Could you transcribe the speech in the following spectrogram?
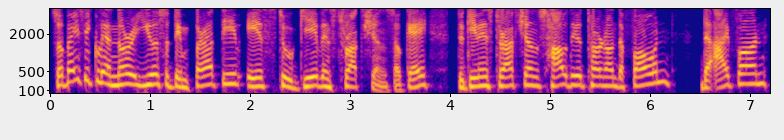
So basically, another use of the imperative is to give instructions, okay? To give instructions, how do you turn on the phone, the iPhone?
